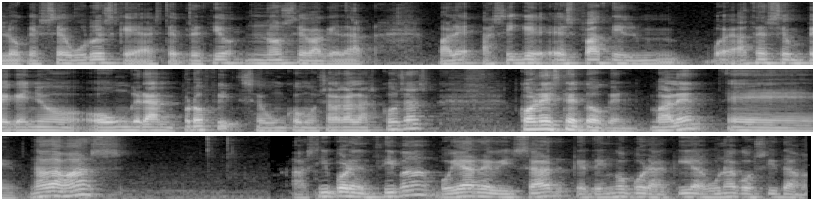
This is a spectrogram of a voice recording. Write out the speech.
lo que seguro es que a este precio no se va a quedar. ¿Vale? Así que es fácil pues, hacerse un pequeño o un gran profit, según cómo salgan las cosas, con este token, ¿vale? Eh, nada más. Así por encima voy a revisar que tengo por aquí alguna cosita más.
